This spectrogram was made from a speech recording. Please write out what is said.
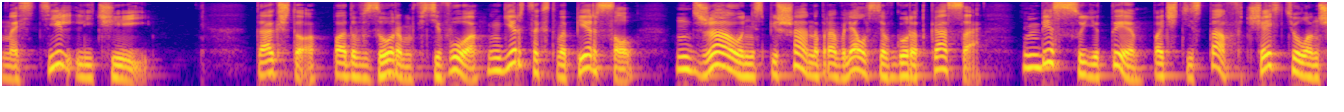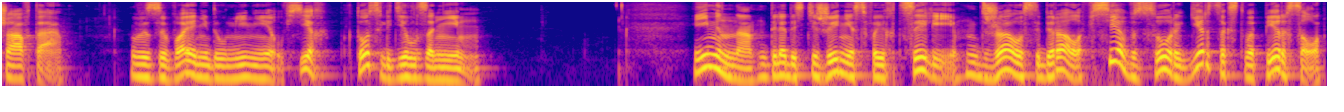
на стиль личей. Так что, под взором всего герцогства Персел, Джао не спеша направлялся в город Касса, без суеты, почти став частью ландшафта вызывая недоумение у всех, кто следил за ним. Именно для достижения своих целей Джао собирал все взоры герцогства Персел,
